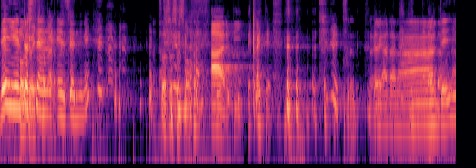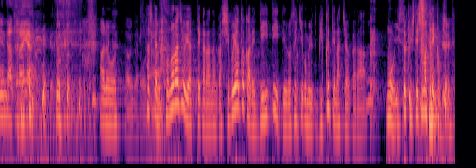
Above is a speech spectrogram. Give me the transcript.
田園都市線沿線にね。そうそうそうそう。RT って書いて。やだな。田園。いたずらやろ あでも確かにこのラジオやってからなんか渋谷とかで DT っていう路線記号見るとビックってなっちゃうからもう一足してしまったらいいかもしれない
